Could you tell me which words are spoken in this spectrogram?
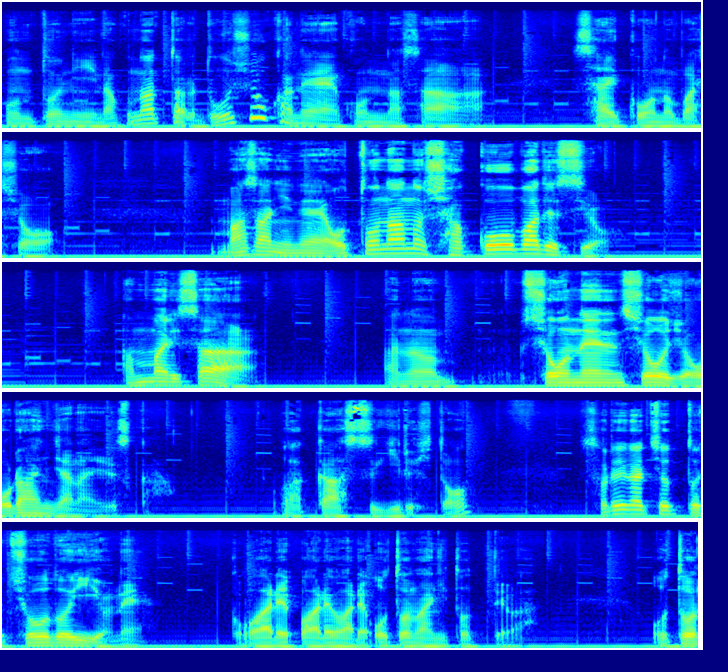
本当に。なくなったらどうしようかね、こんなさ、最高の場所。まさにね、大人の社交場ですよ。あんまりさ、あの、少年少女おらんじゃないですか。若すぎる人。それがちょっとちょうどいいよね。我々大人にとっては。大人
